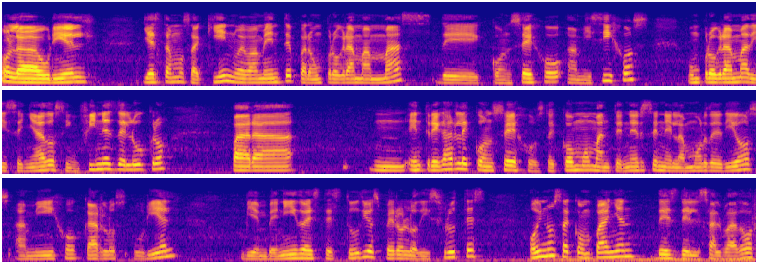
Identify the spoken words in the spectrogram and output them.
Hola Uriel, ya estamos aquí nuevamente para un programa más de Consejo a mis hijos, un programa diseñado sin fines de lucro para mm, entregarle consejos de cómo mantenerse en el amor de Dios a mi hijo Carlos Uriel. Bienvenido a este estudio, espero lo disfrutes. Hoy nos acompañan desde El Salvador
